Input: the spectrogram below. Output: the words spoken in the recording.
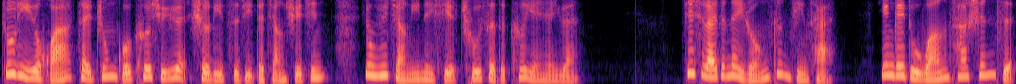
朱李月华在中国科学院设立自己的奖学金，用于奖励那些出色的科研人员。接下来的内容更精彩。因给赌王擦身子，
